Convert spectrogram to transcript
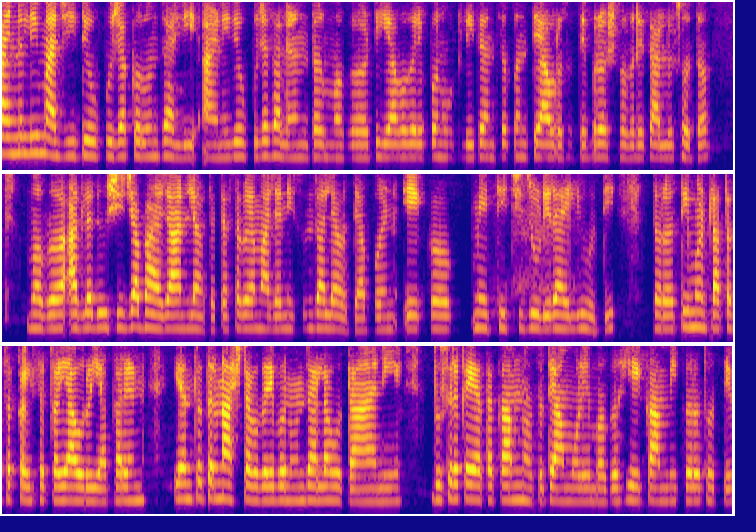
फायनली माझी देवपूजा करून झाली आणि देवपूजा झाल्यानंतर मग टिया वगैरे पण उठली. त्यांचं पण ते आवरत होते. ब्रश वगैरे चालूच होतं. मग आदल्या दिवशी ज्या भाज्या आणल्या होत्या त्या सगळ्या माझ्या निसून झाल्या होत्या. पण एक मेथीची जुडी राहिली होती. तर ती म्हटलं आता सकाळी सकाळी आवरूया. कारण यांचा तर नाश्ता वगैरे बनवून झाला होता आणि दुसरं काही आता काम नव्हतं. त्यामुळे मग हे काम मी करत होते.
